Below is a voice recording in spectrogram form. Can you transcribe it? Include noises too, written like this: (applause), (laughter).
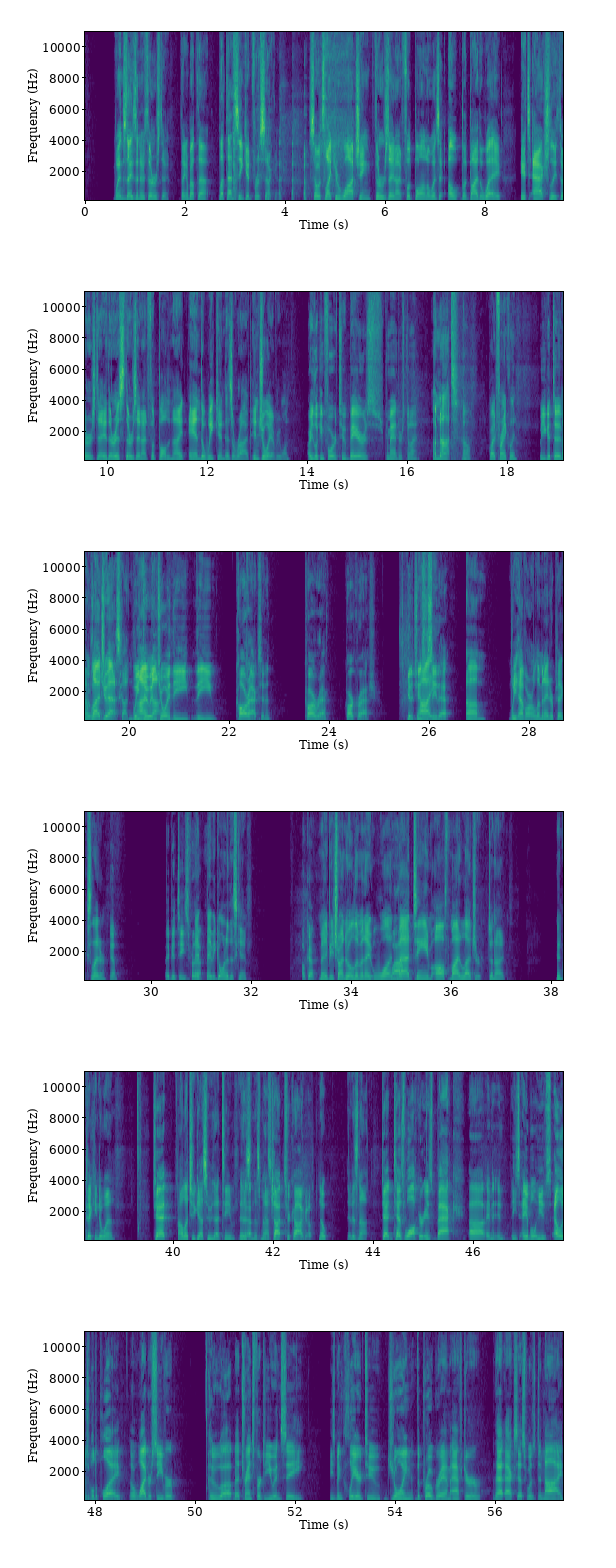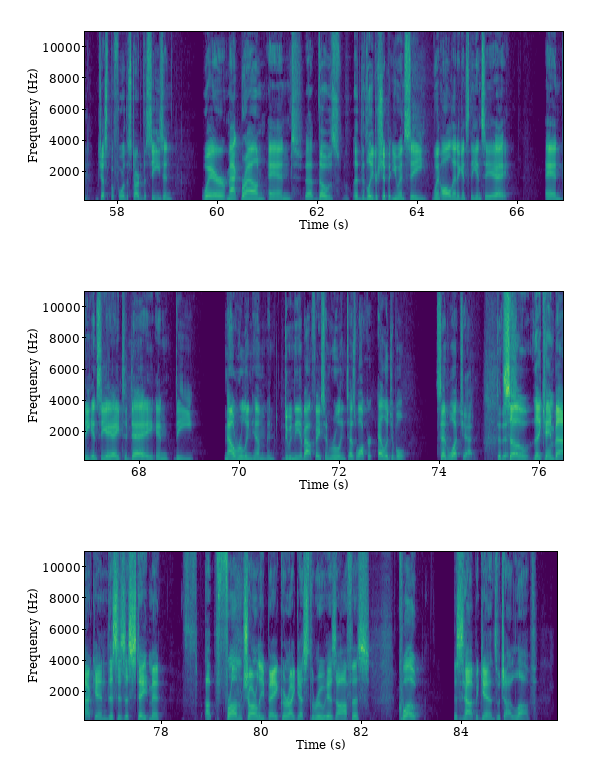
Wednesday's a new Thursday. Think about that. Let that sink in for a second. (laughs) so it's like you're watching Thursday night football on a Wednesday. Oh, but by the way, it's actually Thursday. There is Thursday night football tonight, and the weekend has arrived. Enjoy, everyone. Are you looking forward to Bears Commanders tonight? I'm not, Oh, quite frankly. well, you get to. I'm glad you asked, Hutton. We I'm do not. enjoy the the car accident, car wreck, car crash. Get a chance I- to see that. Um, we have our eliminator picks later. Yep. Maybe a tease for that. Maybe going to this game. Okay. Maybe trying to eliminate one Wow. bad team off my ledger tonight in picking to win. Chad, I'll let you guess who that team is in this it's matchup. not Chicago. Nope, it is not. Chad, Tez Walker is back, uh, and, and he's able, he's eligible to play. A wide receiver who uh, transferred to UNC. He's been cleared to join the program after that access was denied just before the start of the season, where Mack Brown and uh, those uh, the leadership at UNC went all in against the NCAA, and the NCAA today in the now ruling him and doing the about face and ruling Tez Walker eligible said what, Chad, to this? So they came back, and this is a statement uh, from Charlie Baker, I guess, through his office. Quote, this is how it begins, which I love.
